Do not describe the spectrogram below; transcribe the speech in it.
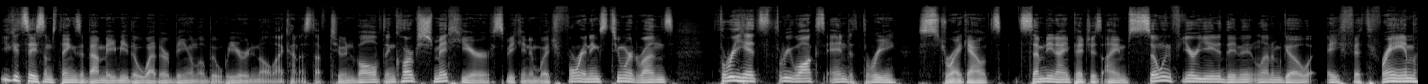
You could say some things about maybe the weather being a little bit weird and all that kind of stuff too involved. And Clark Schmidt here, speaking of which, four innings, two earned runs, three hits, three walks, and three strikeouts. 79 pitches. I am so infuriated they didn't let him go a fifth frame.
